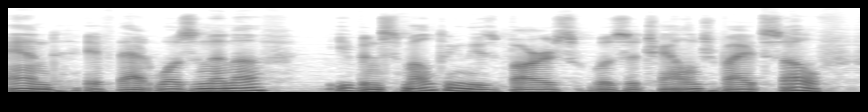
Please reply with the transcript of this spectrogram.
And if that wasn't enough, even smelting these bars was a challenge by itself.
